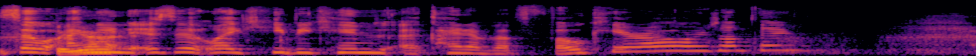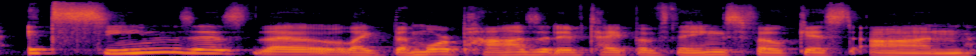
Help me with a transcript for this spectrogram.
So, But I yeah. mean, is it like he became a kind of a folk hero or something? It seems as though like the more positive type of things focused on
